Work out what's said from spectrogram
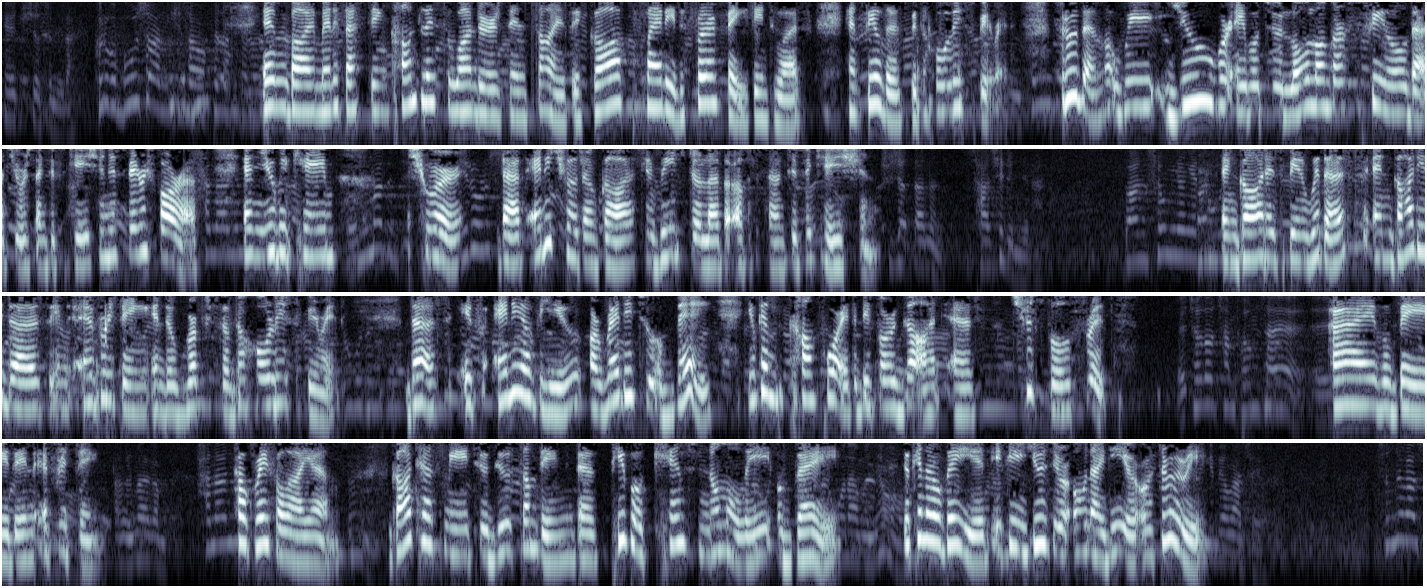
And by manifesting countless wonders and signs, God planted firm faith into us and filled us with the Holy Spirit. Through them, we, you were able to no longer feel that your sanctification is very far off, and you became sure that any children of God can reach the level of sanctification. And God has been with us and guided us in everything in the works of the Holy Spirit. Thus, if any of you are ready to obey, you can come forth before God as truthful fruits. I've obeyed in everything. How grateful I am. God tells me to do something that people can't normally obey. You cannot obey it if you use your own idea or theory.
